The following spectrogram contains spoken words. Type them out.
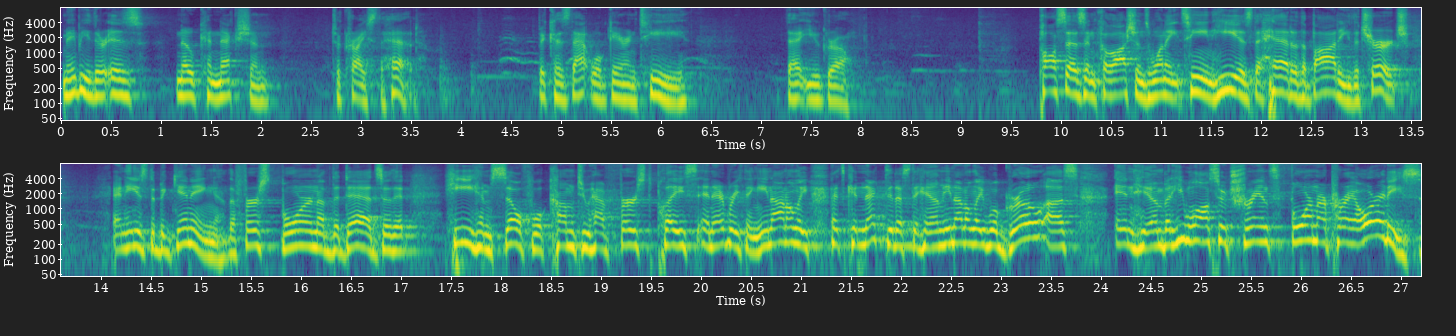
maybe there is no connection to Christ the head, because that will guarantee that you grow. Paul says in Colossians 1:18, he is the head of the body, the church, and he is the beginning, the firstborn of the dead, so that he himself will come to have first place in everything. He not only has connected us to him, he not only will grow us in him, but he will also transform our priorities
